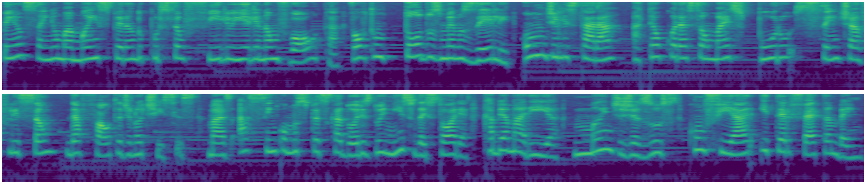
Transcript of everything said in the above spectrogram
Pensa em uma mãe esperando por seu filho e ele não volta. Voltam todos menos ele. Onde ele estará? Até o coração mais puro sente a aflição da falta de notícias. Mas assim como os pescadores do início da história, cabe a Maria, mãe de Jesus, confiar e ter fé também.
